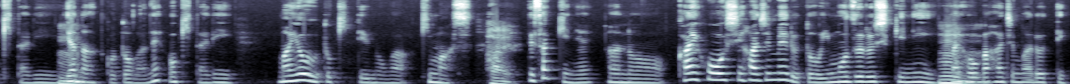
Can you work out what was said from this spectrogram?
起きたり、うん嫌なことがね、起きたり、迷うときっていうのが来ます。はい。で、さっきね、あの、解放し始めると芋づる式にうん解放が始まるって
